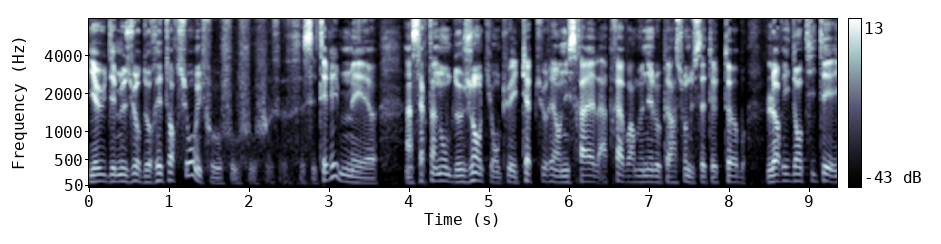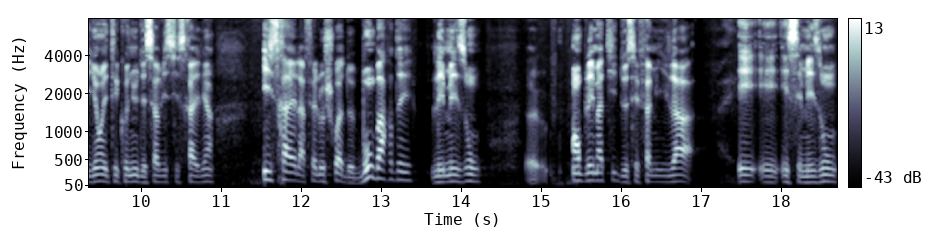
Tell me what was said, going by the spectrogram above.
Il y a eu des mesures de rétorsion, c'est terrible, mais euh, un certain nombre de gens qui ont pu être capturés en Israël après avoir mené l'opération du 7 octobre, leur identité ayant été connue des services israéliens, Israël a fait le choix de bombarder les maisons euh, emblématiques de ces familles-là et, ces maisons,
